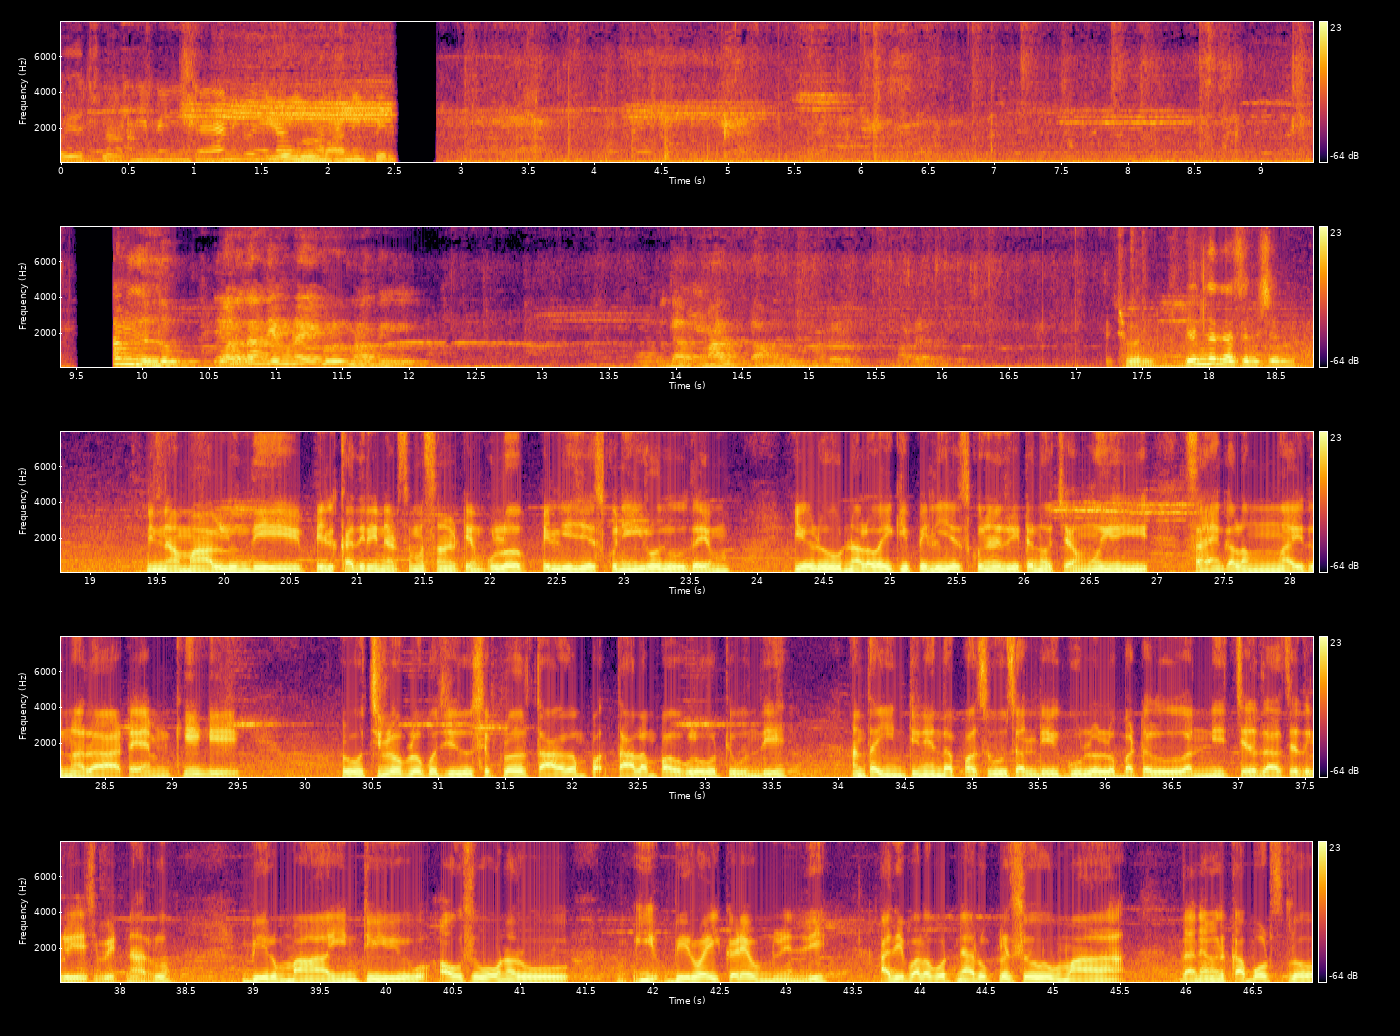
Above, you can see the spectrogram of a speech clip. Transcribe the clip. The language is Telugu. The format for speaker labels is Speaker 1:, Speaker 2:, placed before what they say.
Speaker 1: పోయి
Speaker 2: మార్నింగ్ పెళ్ళి. ఏమున్నాయి మనకు తెలియదు.
Speaker 1: ఏం జరిగింది అసలు విషయం?
Speaker 3: నిన్న మా అల్లుంది పెళ్ళి కదిరి నరసింహస్వామి టెంపుల్లో పెళ్ళి చేసుకుని ఈరోజు ఉదయం ఏడు నలభైకి పెళ్ళి చేసుకుని రిటర్న్ వచ్చాము. ఈ సాయంకాలం ఐదున్నర ఆ టైంకి వచ్చి లోపలికి వచ్చి చూసేప్పుడు తాళం తాళం పగలగొట్టి ఉంది. అంతా ఇంటి నిండా పసుపు చల్లి గుళ్ళల్లో బట్టలు అన్నీ చెదా చెదలు చేసి పెట్టినారు. బీరు మా ఇంటి హౌస్ ఓనరు ఈ బీరువా ఇక్కడే ఉండింది. అది పలగొట్టినారు. ప్లస్ మా దాని ఏమైనా కబోర్డ్స్లో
